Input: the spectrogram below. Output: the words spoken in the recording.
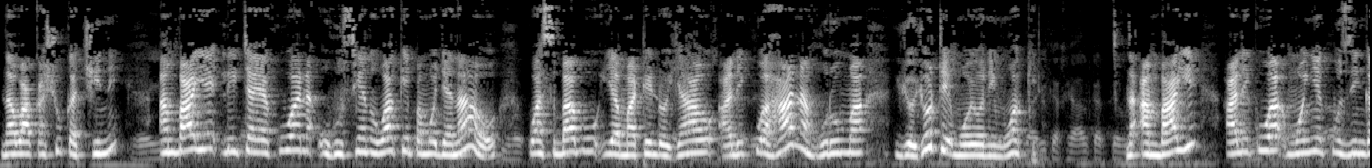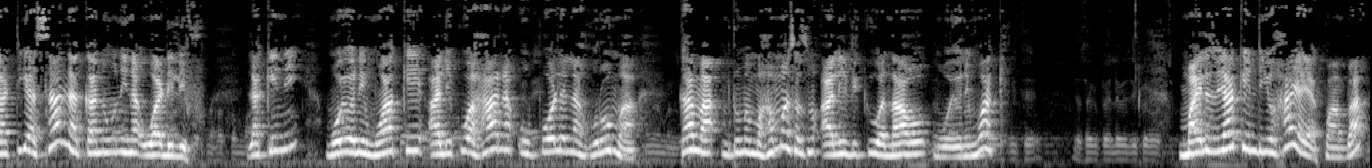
na wakashuka chini ambaye licha ya kuwa na uhusiano wake pamoja nao kwa sababu ya matendo yao alikuwa hana huruma yoyote moyoni mwake na ambaye alikuwa mwenye kuzingatia sana kanuni na uadilifu. Lakini moyoni mwake alikuwa hana upole na huruma kama mtume muhammad saa alivyokuwa nao moyoni mwake. Maelezo yake ndiyo haya ya kwamba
